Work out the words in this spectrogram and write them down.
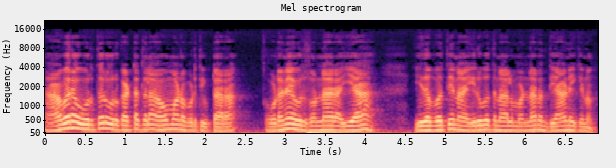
அவரை ஒருத்தர் ஒரு கட்டத்தில் அவமானப்படுத்தி விட்டாராம். உடனே அவர் சொன்னார் ஐயா இதை பற்றி நான் இருபத்தி நாலு மணி நேரம் தியானிக்கணும்.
